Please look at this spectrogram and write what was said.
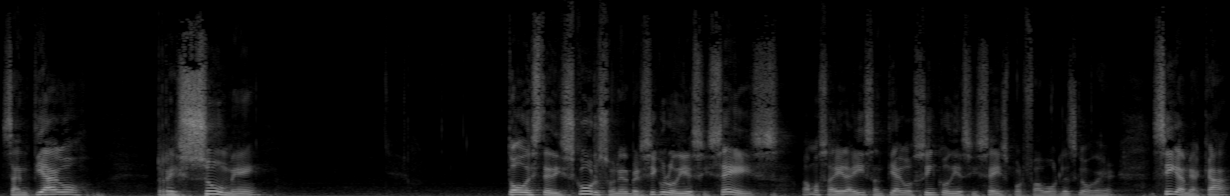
Santiago resume todo este discurso en el versículo 16. Vamos a ir ahí, Santiago 5, 16, por favor, let's go there. Sígame acá.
